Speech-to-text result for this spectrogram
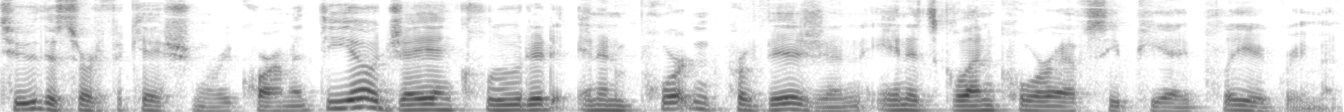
to the certification requirement, DOJ included an important provision in its Glencore FCPA plea agreement.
